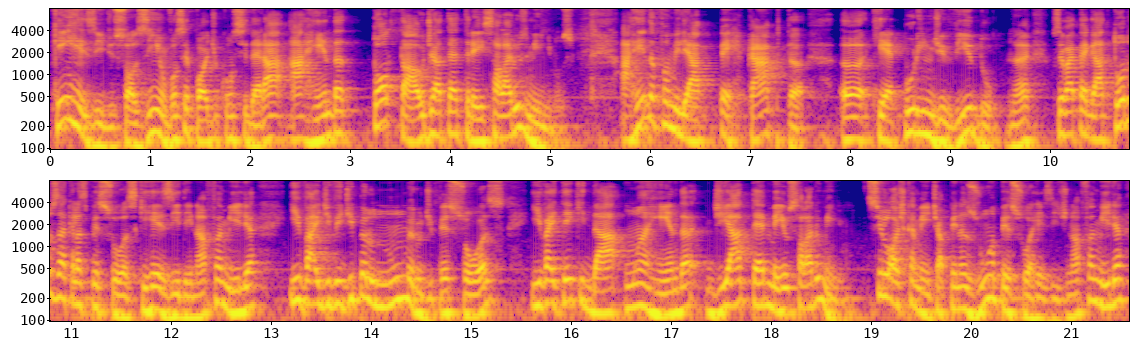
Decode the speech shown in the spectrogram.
quem reside sozinho, você pode considerar a renda total de até três salários mínimos. A renda familiar per capita, uh, que é por indivíduo, né? Você vai pegar todas aquelas pessoas que residem na família e vai dividir pelo número de pessoas e vai ter que dar uma renda de até meio salário mínimo. Se logicamente apenas uma pessoa reside na família,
